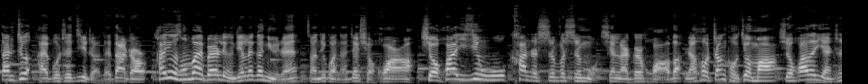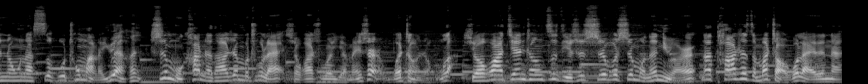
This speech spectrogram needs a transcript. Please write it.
但这还不是记者的大招，他又从外边领进来个女人，咱就管她叫小花啊。小花一进屋，看着师傅师母，先来根华子，然后张口叫妈。小花的眼神中呢，似乎充满了怨恨。师母看着她认不出来，小花说也没事我整容了。小花坚称自己是师傅师母的女儿，那她是怎么找过来的呢？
